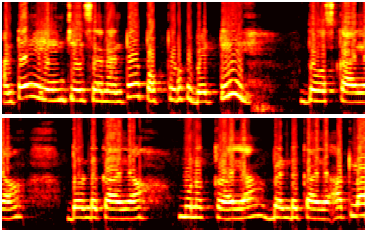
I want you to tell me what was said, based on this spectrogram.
అంటే ఏం చేశానంటే పప్పు ఉడకబెట్టి దోసకాయ దొండకాయ మునక్కాయ బెండకాయ అట్లా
